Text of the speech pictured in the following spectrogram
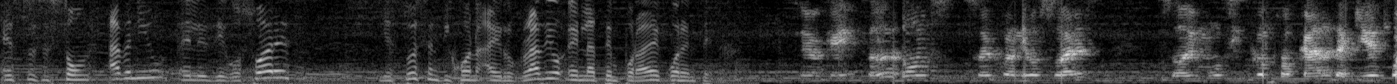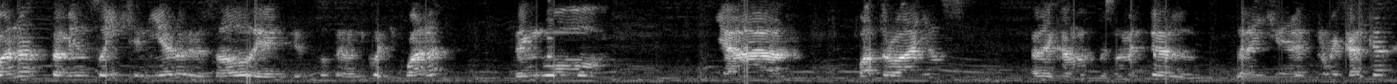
Esto es Stone Avenue, él es Diego Suárez y esto es en Tijuana iRock Radio en la temporada de cuarentena. Sí, ok. Saludos a todos, soy Juan Diego Suárez, soy músico vocal de aquí de Tijuana, también soy ingeniero egresado del Instituto Tecnológico de Tijuana. Tengo ya cuatro años dedicando personalmente a la ingeniería electromecánica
